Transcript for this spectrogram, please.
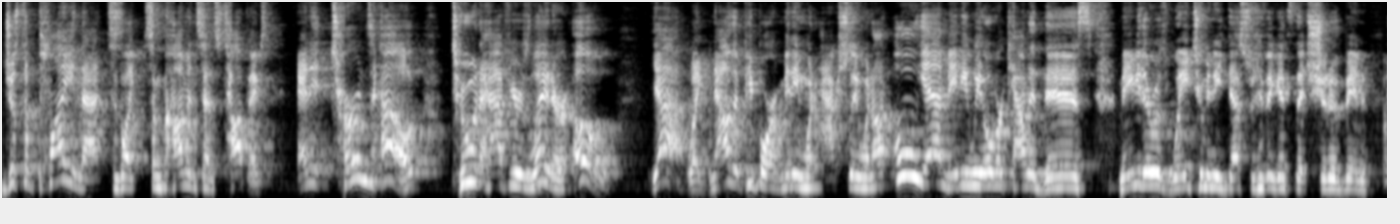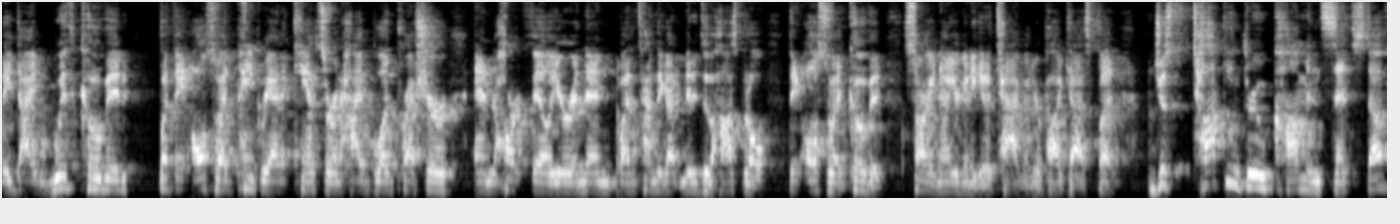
just applying that to like some common sense topics. And it turns out two and a half years later, oh, yeah, like now that people are admitting what actually went on, oh yeah, maybe we overcounted this. Maybe there was way too many death certificates that should have been they died with COVID, but they also had pancreatic cancer and high blood pressure and heart failure. And then by the time they got admitted to the hospital, they also had COVID. Sorry, now you're going to get a tag on your podcast. But just talking through common sense stuff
